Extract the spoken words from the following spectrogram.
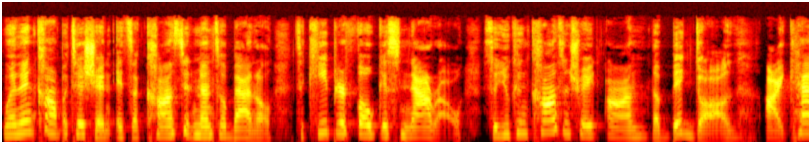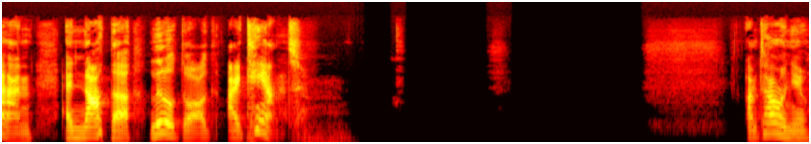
When in competition, it's a constant mental battle to keep your focus narrow so you can concentrate on the big dog, I can, and not the little dog, I can't. I'm telling you,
